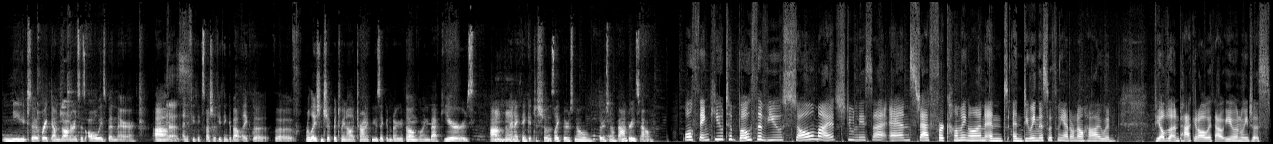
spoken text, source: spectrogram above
need to break down genres has always been there. Um, Yes. And if you think, especially if you think about like the the relationship between electronic music and reggaeton going back years, um, and I think it just shows like there's no there's no boundaries now. Well, thank you to both of you so much, Julyssa and Steph, for coming on and and doing this with me. I don't know how I would be able to unpack it all without you, and we just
